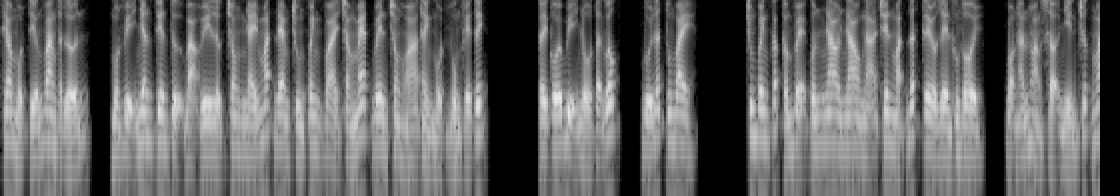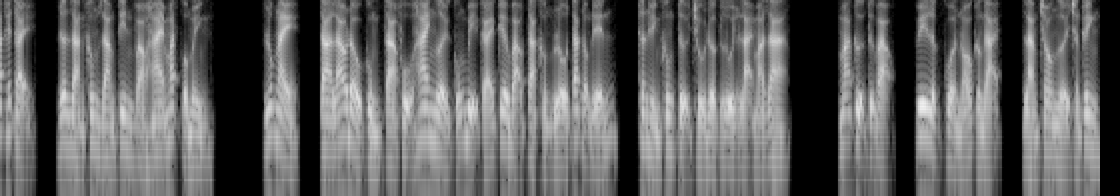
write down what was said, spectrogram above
theo một tiếng vang thật lớn, một vị nhân tiên tự bạo uy lực trong nháy mắt đem chúng quanh vài trăm mét bên trong hóa thành một vùng phế tích. Cây cối bị nổ tận gốc, bùi đất tung bay. T r u n g quanh các cấm vệ quân nhao nhao ngã trên mặt đất kêu rên không thôi, bọn hắn hoảng sợ nhìn trước mắt hết thảy, đơn giản không dám tin vào hai mắt của mình. Lúc này tà lao đầu cùng tà phụ hai người cũng bị cái kêu bạo tạc khổng lồ tác động đến, thân hình không tự chủ được lùi lại mà ra. Mã cự tự bạo uy lực của nó cường đại, làm cho người chấn kinh.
